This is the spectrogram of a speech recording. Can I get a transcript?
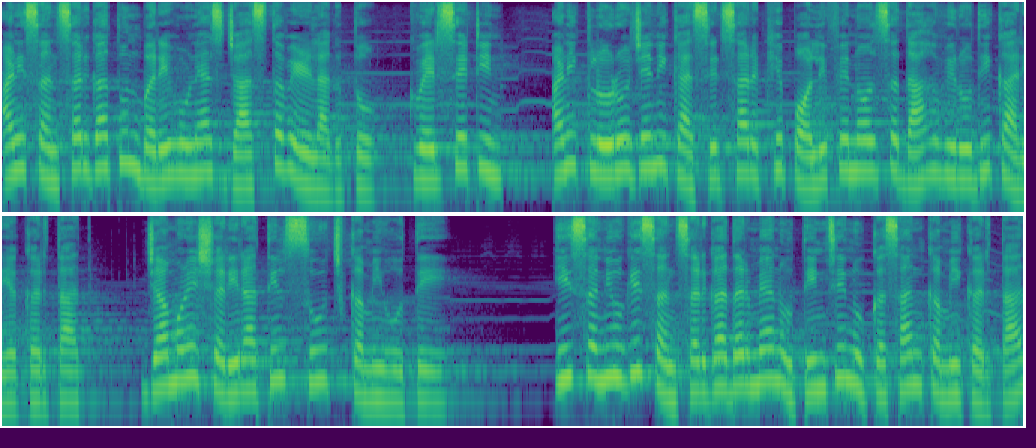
आणि संसर्गातून बरे होण्यास जास्त वेळ लागतो. क्वेरसेटिन आणि क्लोरोजेनिक ॲसिडसारखे पॉलिफेनॉल्स दाहविरोधी कार्य करतात ज्यामुळे शरीरातील सूज कमी होते. ही संयुगे संसर्गादरम्यान ऊतींचे नुकसान कमी करतात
